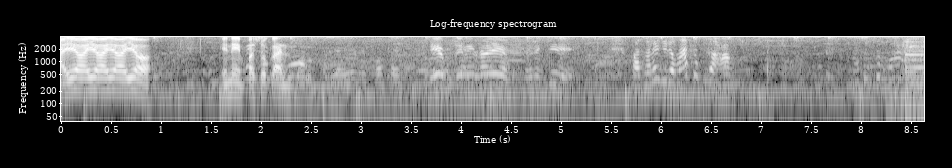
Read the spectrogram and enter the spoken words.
Ayo, ayo, ayo, ayo. Ini pasukan. Tim, sini Kaim, sini Pasalnya juga masuk dong. Masuk semua.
